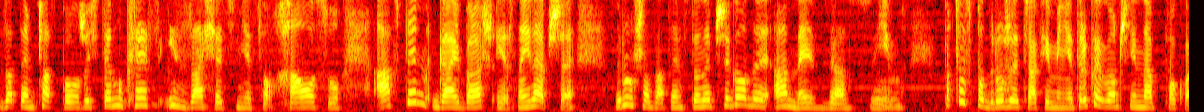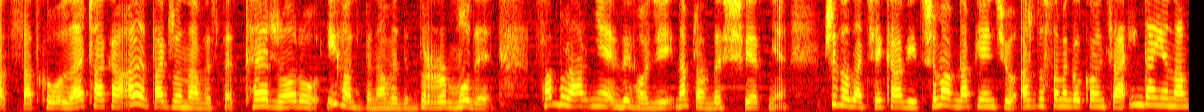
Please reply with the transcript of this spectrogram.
Zatem czas położyć temu kres i zasiać nieco chaosu, a w tym Guybrush jest najlepszy. Rusza zatem w stronę przygody, a my wraz z nim. Podczas podróży trafimy nie tylko i wyłącznie na pokład statku Leczaka, ale także na wyspę Terroru i choćby nawet Bermudy. Fabularnie wychodzi naprawdę świetnie. Przygoda ciekawi, trzyma w napięciu aż do samego końca i daje nam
